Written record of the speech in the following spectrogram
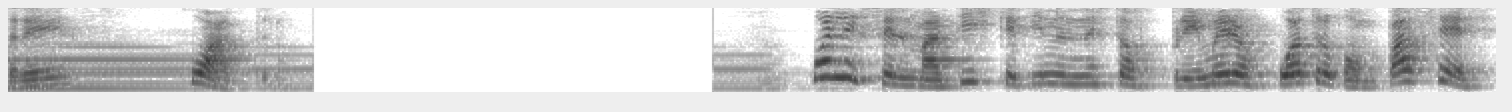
3, 4. ¿Cuál es el matiz que tienen estos primeros cuatro compases?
